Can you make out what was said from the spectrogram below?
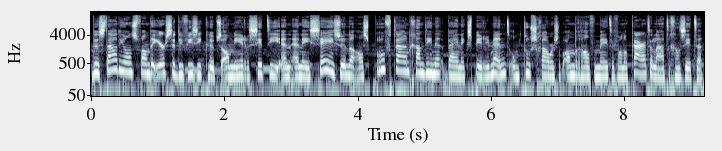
De stadions van de eerste divisieclubs Almere City en NEC zullen als proeftuin gaan dienen bij een experiment om toeschouwers op anderhalve meter van elkaar te laten gaan zitten.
